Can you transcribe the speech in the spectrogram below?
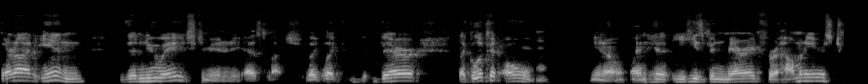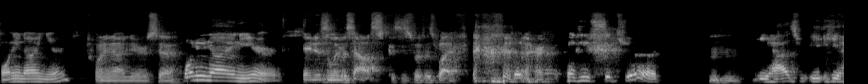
They're not in the new age community as much. Like like they're like look at Om you know, and he, he's been married for how many years? 29 years? 29 years, yeah. 29 years. He doesn't leave his house because he's with his wife. because he's secure. Mm-hmm. He has he, he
